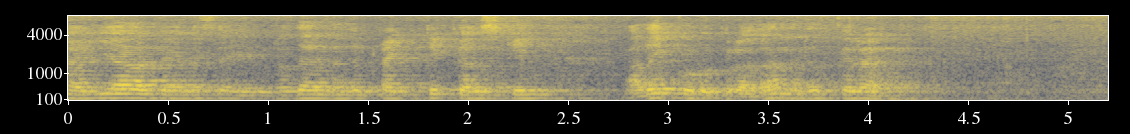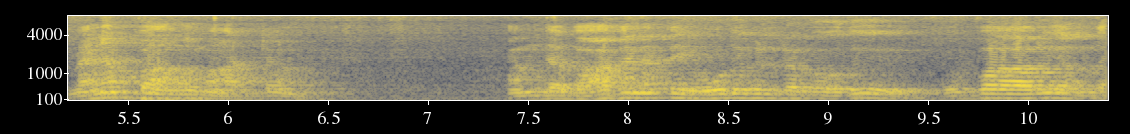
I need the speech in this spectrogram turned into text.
கையால் வேலை செய்கின்றது அல்லது ப்ராக்டிக்கல் ஸ்கில் அதை கொடுக்குறதா அந்த திறன். மனப்பாங்கு மாற்றம். அந்த வாகனத்தை ஓடுகின்ற போது எவ்வாறு அந்த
